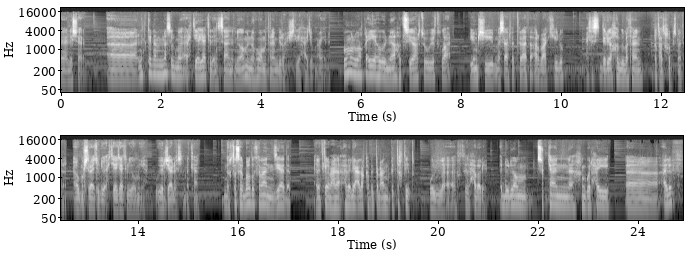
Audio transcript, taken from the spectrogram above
للشارع. آه نتكلم نفس احتياجات الإنسان اليوم إنه هو مثلا بيروح يشتري حاجة معينة. ومن الواقعية هو إنه ياخذ سيارته ويطلع يمشي مسافة ثلاثة أربعة كيلو عشان يقدر يأخذ له مثلا قطعة خبز مثلا أو مشتريات احتياجاته اليومية ويرجع لنفس المكان. نختصر برضه كمان زيادة يعني نتكلم عن هذا له علاقة طبعا بالتخطيط والتخطيط الحضري. إنه اليوم سكان خلينا نقول حي آه ألف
